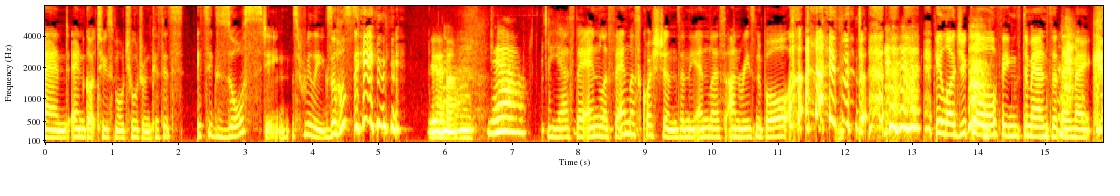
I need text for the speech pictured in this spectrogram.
and and got two small children because it's it's exhausting. It's really exhausting. yeah. Yeah. yes, they're endless. The endless questions and the endless unreasonable. illogical things demands that they make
